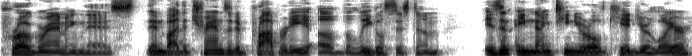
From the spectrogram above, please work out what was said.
programming this, then by the transitive property of the legal system, isn't a 19 year old kid your lawyer?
